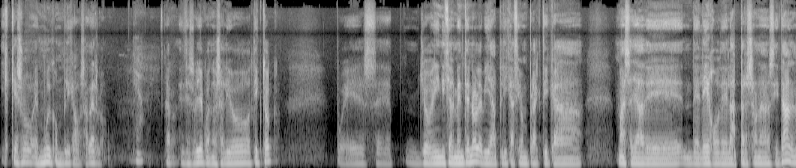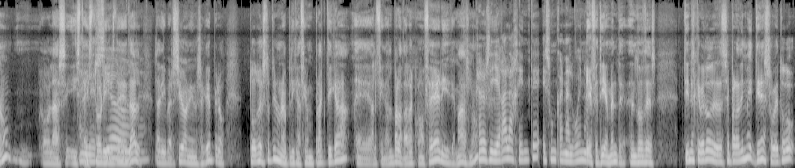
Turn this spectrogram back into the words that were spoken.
Y que eso es muy complicado saberlo. Claro, dices, oye, cuando salió TikTok, pues eh, yo inicialmente no le vi aplicación práctica más allá de, del ego de las personas y tal, ¿no? O las Insta Stories de tal, la diversión y no sé qué, pero todo esto tiene una aplicación práctica eh, al final para dar a conocer y demás, ¿no? Claro, si llega a la gente es un canal bueno. Efectivamente. Entonces, tienes que verlo desde ese paradigma y tienes sobre todo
